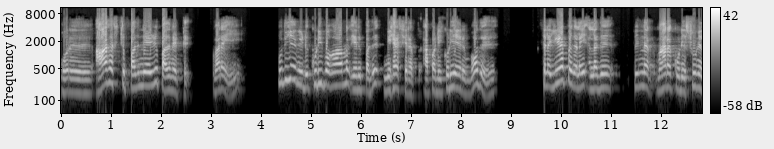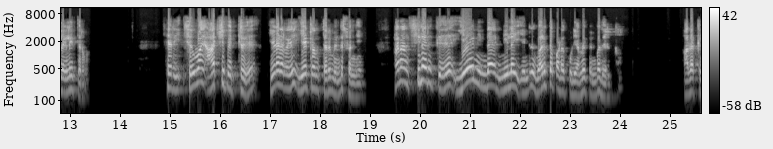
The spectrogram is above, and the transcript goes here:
ஒரு ஆகஸ்ட் பதினேழு பதினெட்டு வரை புதிய வீடு குடிபோகாமல் இருப்பது மிக சிறப்பு. அப்படி குடியேறும் போது சில இழப்புகளை அல்லது பின்னர் மாறக்கூடிய சூழ்நிலைகளை தரும். சரி செவ்வாய் ஆட்சி பெற்று ஏழரையில் ஏற்றம் தரும் என்று சொன்னேன். ஆனால் சிலருக்கு ஏன் இந்த நிலை என்று வருத்தப்படக்கூடிய அமைப்பு என்பது இருக்கும். அதற்கு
